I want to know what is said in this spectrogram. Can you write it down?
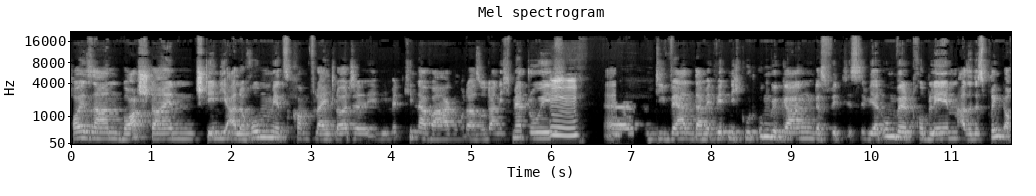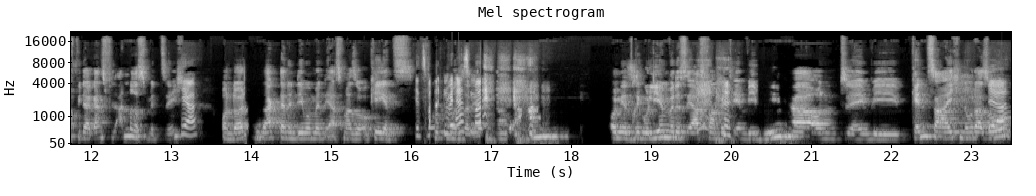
Häusern, Bordsteinen, stehen die alle rum. Jetzt kommen vielleicht Leute irgendwie mit Kinderwagen oder so da nicht mehr durch. Mhm. Äh, die werden, damit wird nicht gut umgegangen. Das wird, ist wieder ein Umweltproblem. Also das bringt auch wieder ganz viel anderes mit sich. Ja. Und Deutschland sagt dann in dem Moment erstmal so, okay, jetzt. Jetzt warten wir erstmal. Erst und jetzt regulieren wir das erstmal mit irgendwie Blinker und irgendwie Kennzeichen oder so. Ja.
